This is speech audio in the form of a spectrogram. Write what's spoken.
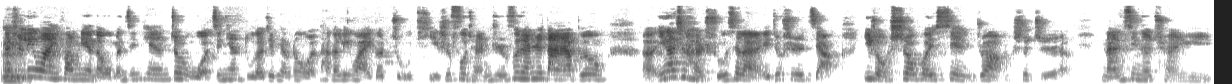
但是嗯另外一方面呢，我们今天就是我今天读的这篇论文，它的另外一个主题是父权制。父权制大家不用呃，应该是很熟悉了，也就是讲一种社会现状，是指男性的权益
